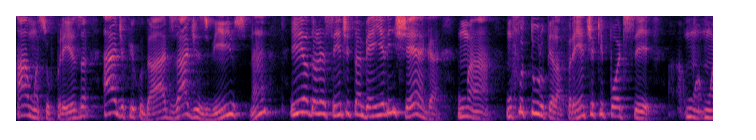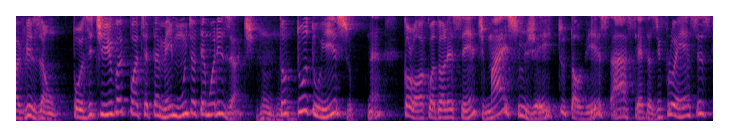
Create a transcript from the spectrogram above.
há uma surpresa, há dificuldades, há desvios, né? E o adolescente também ele enxerga uma, um futuro pela frente que pode ser uma, uma visão positiva e pode ser também muito atemorizante. Uhum. Então, tudo isso né, coloca o adolescente mais sujeito, talvez, a certas influências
